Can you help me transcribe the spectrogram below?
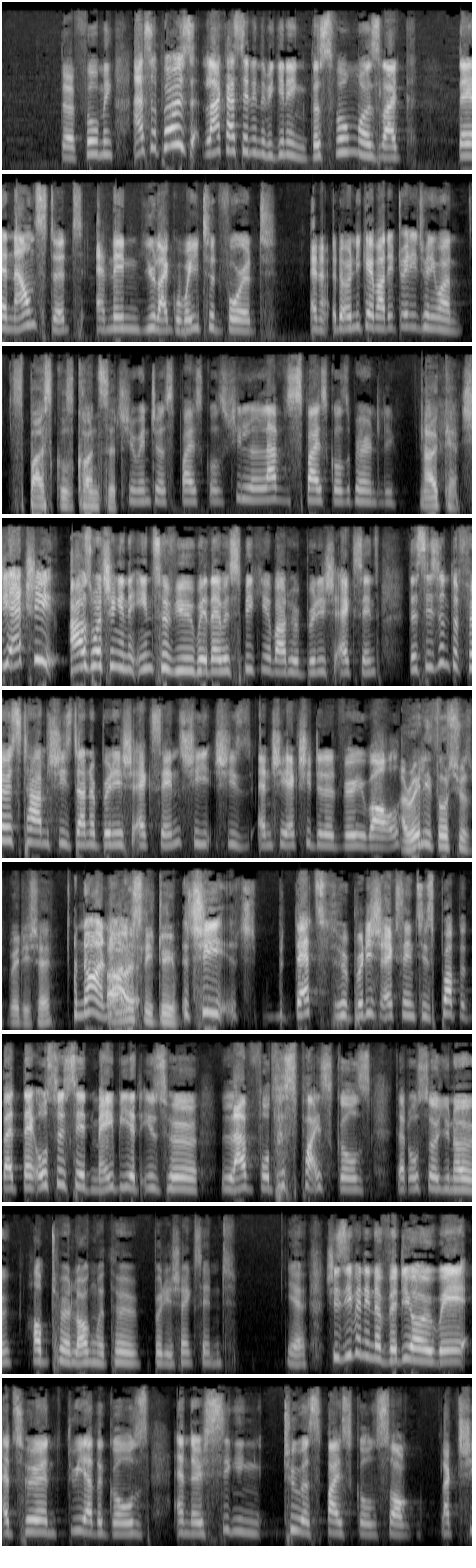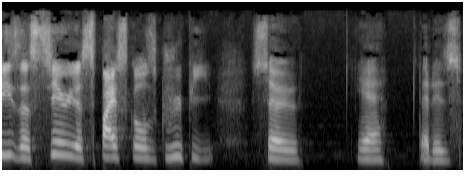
the filming, I suppose, like I said in the beginning, this film was like, they announced it and then you like waited for it and it only came out in 2021. Spice Girls concert. She went to a Spice Girls. She loves Spice Girls apparently. Okay. She actually, I was watching an interview where they were speaking about her British accent. This isn't the first time she's done a British accent. She, she's, and she actually did it very well. I really thought she was British, eh? No, no. I honestly do. She, sh- that's her British accent is proper, but they also said maybe it is her love for the Spice Girls that also, you know, helped her along with her British accent. Yeah. She's even in a video where it's her and three other girls and they're singing to a Spice Girls song. Like she's a serious Spice Girls groupie. So, yeah, that is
